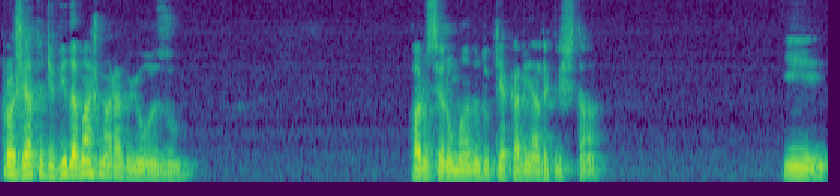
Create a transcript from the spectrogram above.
projeto de vida mais maravilhoso para o ser humano do que a caminhada cristã. E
